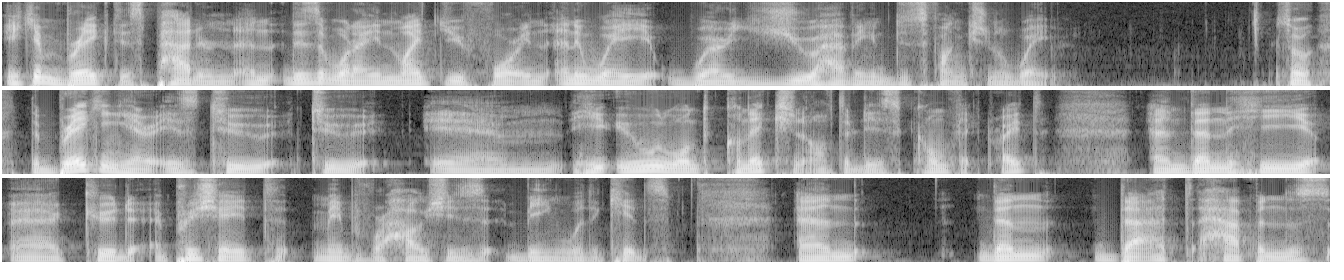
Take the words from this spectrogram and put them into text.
He can break this pattern, and this is what I invite you for in any way where you're having a dysfunctional way. So the breaking here is to to um, he, he would want connection after this conflict, right? And then he uh, could appreciate maybe for how she's being with the kids, and then that happens,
